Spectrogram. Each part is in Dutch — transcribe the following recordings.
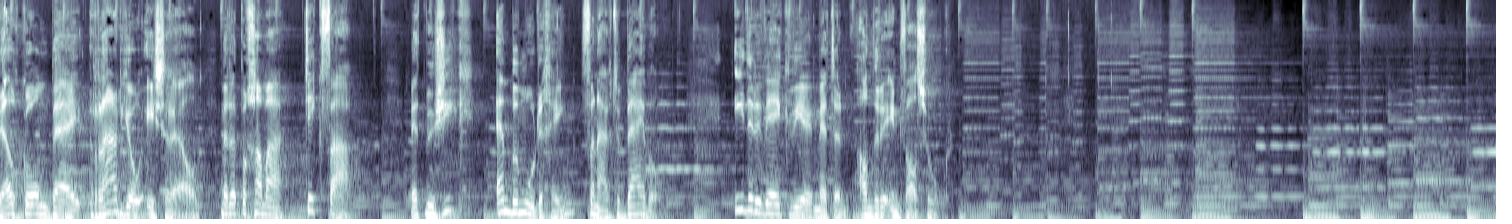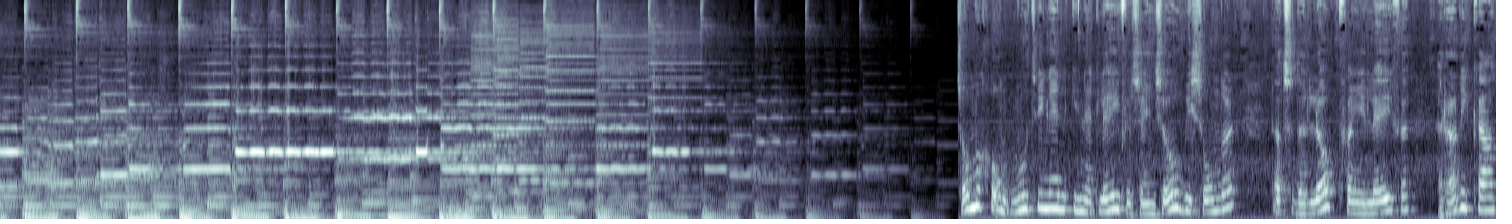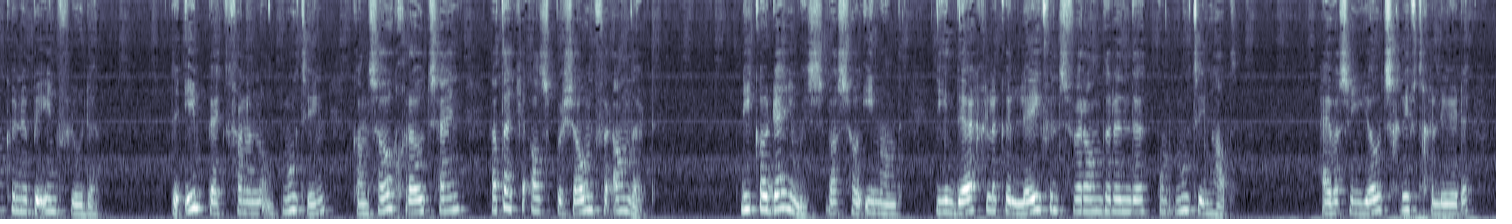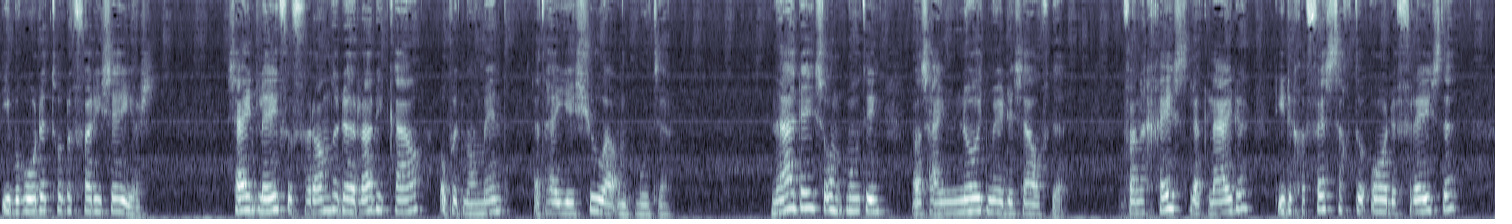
Welkom bij Radio Israël met het programma Tikva. Met muziek en bemoediging vanuit de Bijbel. Iedere week weer met een andere invalshoek. Sommige ontmoetingen in het leven zijn zo bijzonder dat ze de loop van je leven radicaal kunnen beïnvloeden. De impact van een ontmoeting kan zo groot zijn dat het je als persoon verandert. Nicodemus was zo iemand die een dergelijke levensveranderende ontmoeting had. Hij was een Joods schriftgeleerde die behoorde tot de Fariseërs. Zijn leven veranderde radicaal op het moment dat hij Yeshua ontmoette. Na deze ontmoeting was hij nooit meer dezelfde. Van een geestelijk leider die de gevestigde orde vreesde,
